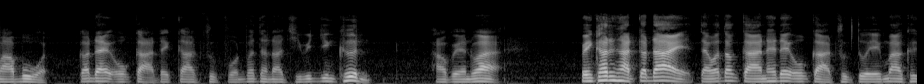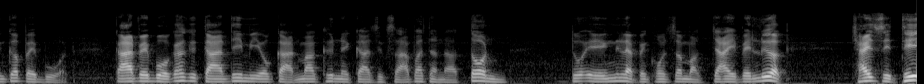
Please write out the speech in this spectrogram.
มาบวชก็ได้โอกาสในการฝึกฝนพัฒนาชีวิตยิ่งขึ้น เอาเป็นว่า เป็นข้าหัดก็ได้ แต่ว่าต้องการให้ได้โอกาสฝึกตัวเองมากขึ้นก็ไปบวช การไปบวชก็คือการที่มีโอกาสมากขึ้นในการศึกษาพัฒนาต้น ตัวเองนี่แหละเป็นคนสมัครใจไปเลือกใช้สิทธิ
